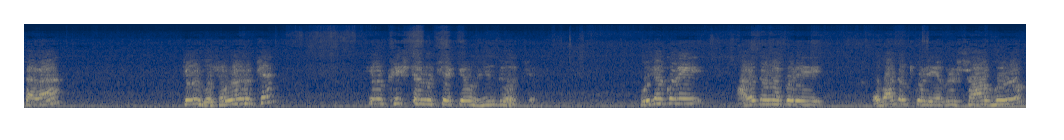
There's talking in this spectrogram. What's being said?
তারা কেউ মুসলমান হচ্ছে, কেউ খ্রিস্টান হচ্ছে, কেউ হিন্দু হচ্ছে। পূজা করি আলোচনা করি এবাদত করি, এগুলো সব হলো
